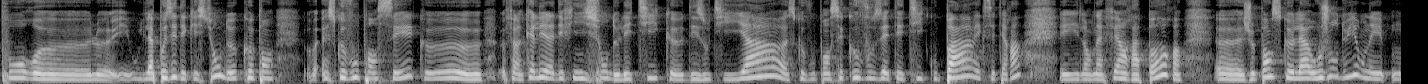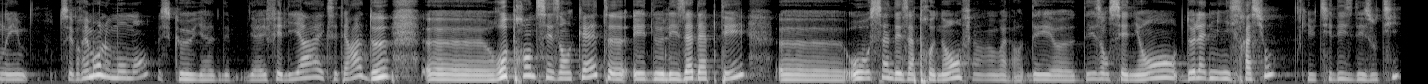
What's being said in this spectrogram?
pour, le, il a posé des questions de que, est-ce que vous pensez que, enfin, quelle est la définition de l'éthique des outils IA Est-ce que vous pensez que vous êtes éthique ou pas, etc. Et il en a fait un rapport. je pense que là, aujourd'hui, on est c'est vraiment le moment, puisqu'il y a, il y FLIA, etc., de euh, reprendre ces enquêtes et de les adapter euh, au sein des apprenants, euh, des enseignants, de l'administration qui utilisent des outils.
